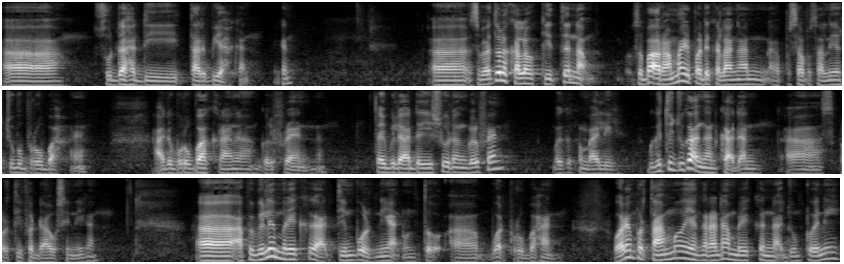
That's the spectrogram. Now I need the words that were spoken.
uh, sudah ditarbiahkan kan uh, sebab itulah kalau kita nak sebab ramai daripada kalangan uh, pesalah-pesalah yang cuba berubah ya. ada berubah kerana girlfriend ya. tapi bila ada isu dengan girlfriend mereka kembali begitu juga dengan keadaan uh, seperti Firdaus ini kan uh, apabila mereka timbul niat untuk uh, buat perubahan Orang pertama yang kadang-kadang mereka nak jumpa ni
